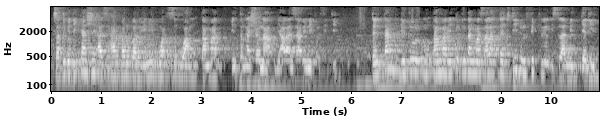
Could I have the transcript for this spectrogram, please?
satu ketika Syekh Azhar baru-baru ini buat sebuah muktamar internasional di Al Azhar University tentang judul muktamar itu tentang masalah tajdidul fikril islami jadi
